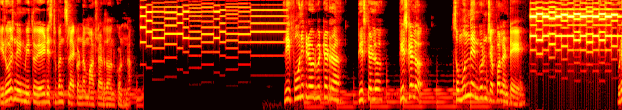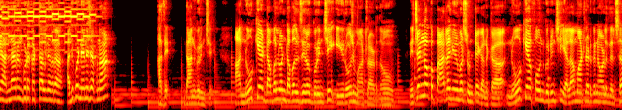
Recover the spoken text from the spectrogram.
ఈరోజు నేను మీతో ఏ డిస్టర్బెన్స్ లేకుండా మాట్లాడదాం అనుకుంటున్నా. ఈ ఫోన్ ఇక్కడ ఎవడు పెట్టాడు రా తీసుకెళ్ళు తీసుకెళ్ళు. సో ముందు దీని గురించి చెప్పాలంటే ఒరే అల్లారం కూడా కట్టాలి కదరా? అది కూడా నేనే చెప్పనా? అదే దాని గురించి. ఆ Nokia double one double zero గురించి ఈ రోజు మాట్లాడదాం. నిజంగా ఒక ప్యారల్ యూనివర్స్ ఉంటే గనక నోకియా ఫోన్ గురించి ఎలా మాట్లాడుకునే వాళ్ళు తెలుసా?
